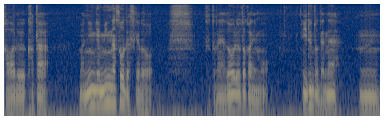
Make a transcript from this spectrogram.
変わる方、まあ、人間みんなそうですけどちょっとね同僚とかにもいるのでね。うん。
